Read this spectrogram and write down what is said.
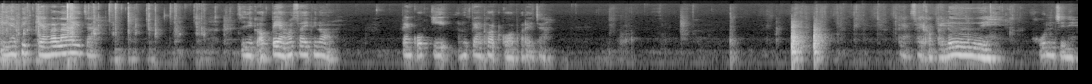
ตีให้พริกแกงละลายจ้ะทีนี้ก็เอาแป้งมาใส่พี่น้อง แป้งโกกิหรือแป้งทอดกรอบก็ได้จ้ะแป้งใส่เข้าไปเลยคนสินี่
